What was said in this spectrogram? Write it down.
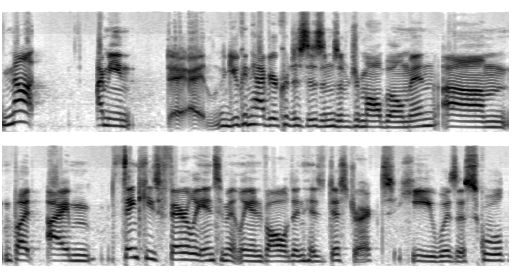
not. I mean, uh, you can have your criticisms of Jamaal Bowman, um, but I think he's fairly intimately involved in his district. He was a school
